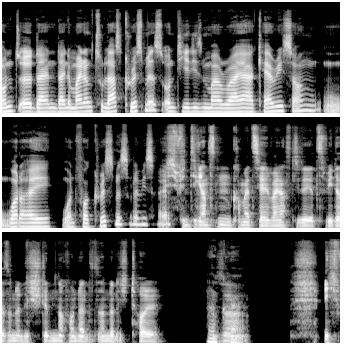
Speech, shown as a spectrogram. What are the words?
Und äh, dein, deine Meinung zu Last Christmas und hier diesen Mariah Carey Song, What I Want for Christmas oder wie es heißt? Ich finde die ganzen kommerziellen Weihnachtslieder jetzt weder sonderlich schlimm noch sonderlich, sonderlich toll. Also, Okay. ich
